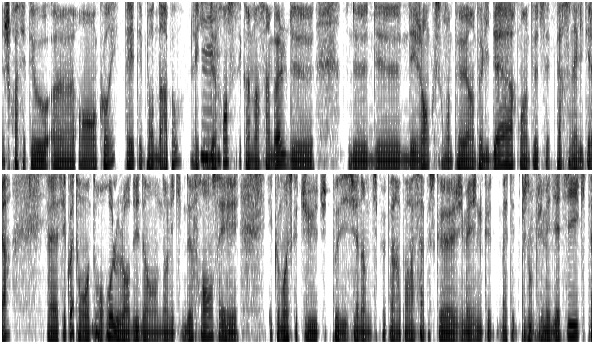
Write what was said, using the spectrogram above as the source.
je crois que c'était euh, en Corée, tu as été porte-drapeau. L'équipe de mm. France, c'est quand même un symbole de, de, de, des gens qui sont un peu, un peu leaders, qui ont un peu de cette personnalité-là. Euh, c'est quoi ton, ton rôle aujourd'hui dans, dans l'équipe de France et, et comment est-ce que tu, tu, te positionnes un petit peu par rapport à ça? Parce que j'imagine que bah, tu es de plus en plus médiatique, tu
